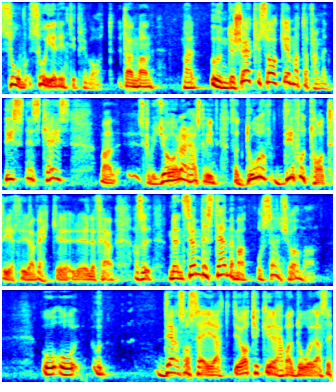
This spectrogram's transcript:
Så, så är det inte privat. Utan man, man undersöker saker, man tar fram ett business case. Man, ska vi göra det här? Ska vi inte? Så då, det får ta tre, fyra veckor eller fem. Alltså, men sen bestämmer man och sen kör man. Och, och, och den som säger att jag tycker det här var dåligt, alltså,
